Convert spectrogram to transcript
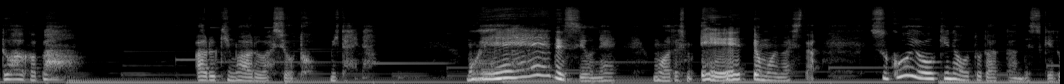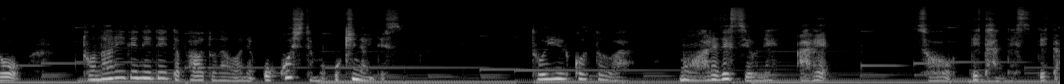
ドアがバーン。歩き回る足音みたいな。もうええー、ですよね。もう私もええー、って思いました。すごい大きな音だったんですけど隣で寝ていたパートナーはね、起こしても起きないんです。ということは、もうあれですよね。あれ。そう、出たんです。出た。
